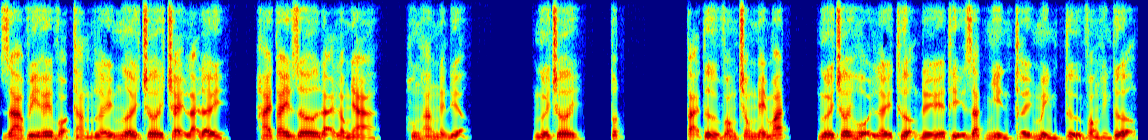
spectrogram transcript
Gia Vi Hê vọt thẳng lấy người chơi chạy lại đây, hai tay giơ Đại Long Nha, hung hăng nện địa. Người chơi, tốt. Tại tử vong trong nháy mắt, người chơi hội lấy thượng đế thị giác nhìn thấy mình tử vong hình tượng,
